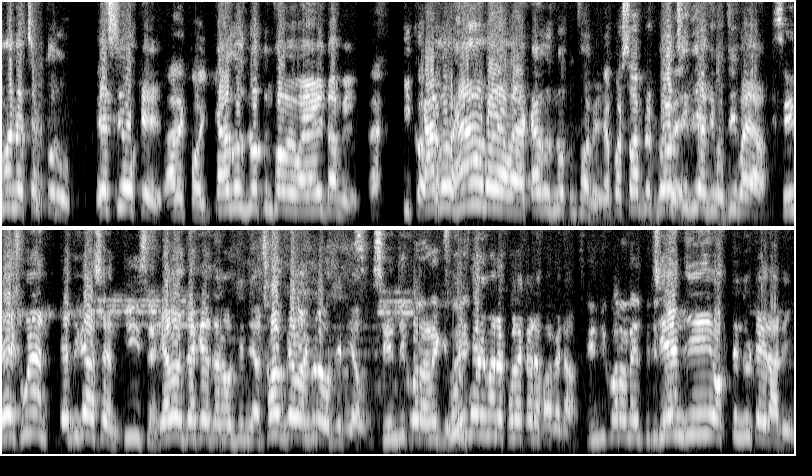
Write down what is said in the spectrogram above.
মানে চেক করুক। AC okay. আরে কই? কাগজ নতুন পাবে এই দামে। কি কাগজ হ্যাঁ ভাইয়া ভাইয়া কাগজ নতুন পাবে। পেপার আপডেট দিয়ে দিব জি ভাইয়া। এই শুনেন এদিকে আসেন? গ্যালাস দেখে দেন অরিজিনাল সব গ্যালাসগুলো অরিজিনাল সিএনজি করা নাকি ভাই? পরিমাণে খোলা কাটা পাবে না। সিএনজি করা না এলপিজি সিএনজি অক্টেন দুটাই রানিং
